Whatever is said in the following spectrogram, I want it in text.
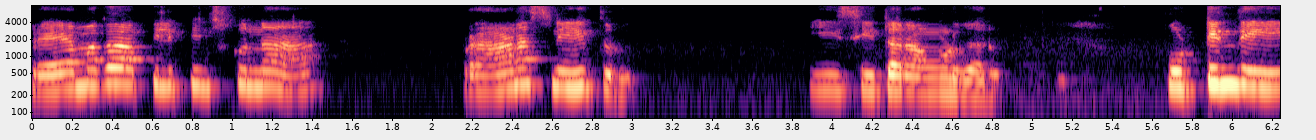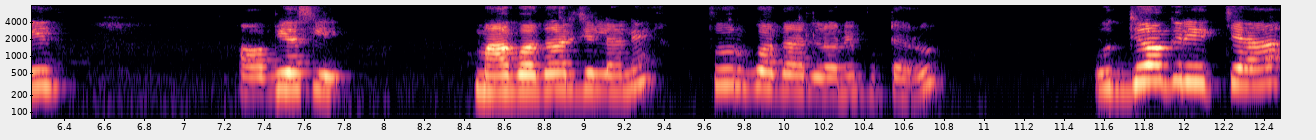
ప్రేమగా పిలిపించుకున్న ప్రాణ స్నేహితుడు ఈ సీతారాముడు గారు. పుట్టింది ఆబ్వియస్లీ మా గోదావరి జిల్లానే తూర్పుగోదావరిలోనే పుట్టారు. ఉద్యోగరీత్యా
